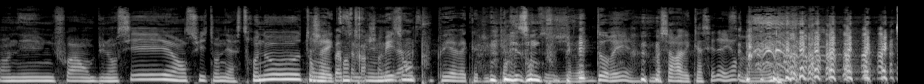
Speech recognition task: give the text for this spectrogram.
on est une fois ambulancier, ensuite on est astronaute, on J'avais construit une maison de poupée avec du carton. Maison de poupée. J'avais adoré. Ma soeur avait cassé d'ailleurs. mais-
